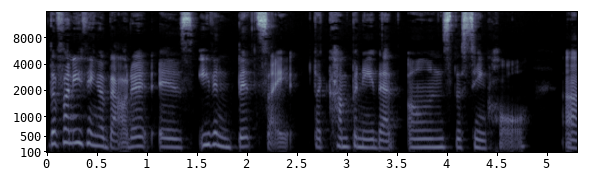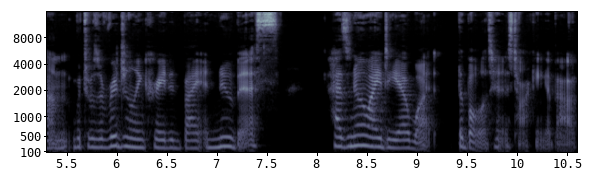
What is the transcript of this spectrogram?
the funny thing about it is, even BitSight, the company that owns the sinkhole, um, which was originally created by Anubis, has no idea what the bulletin is talking about.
